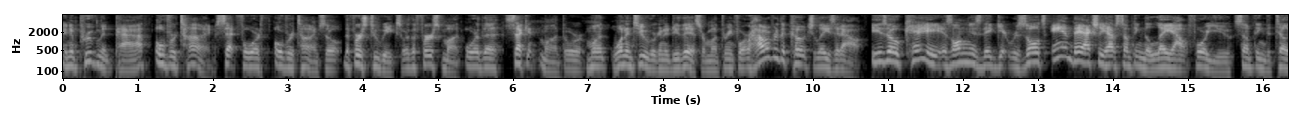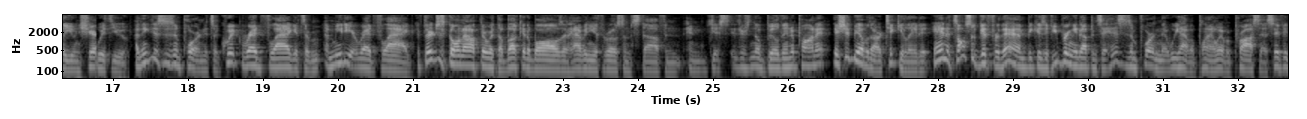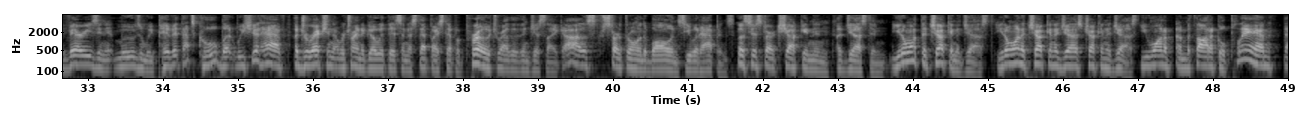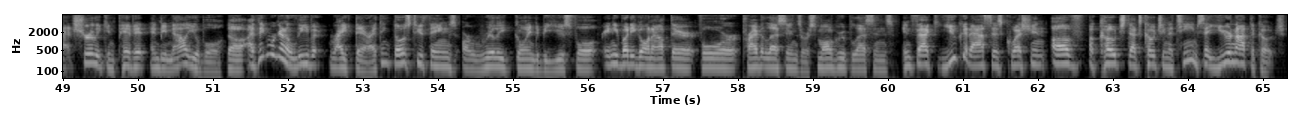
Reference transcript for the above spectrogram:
an improvement path over time, set forth over time. So the first two weeks, or the first month, or the second month, or month one and two, we're going to do this, or month three and four, or however the coach lays it out is okay as long as they get results and they actually have something to lay out for you, something to tell you and share with you. I think this is important. It's a quick red flag, it's an immediate red flag. If they're just going out there with a bucket of balls and having you throw some stuff and, and just there's no building upon it, they should be able to articulate it. And it's also good for them because if you bring it up and say, this is important that we have a plan, we have a process. If it varies and it moves and we pivot, that's cool, but we should have a direction that we're trying to go with this and a step by step approach rather than just like, ah, let's start throwing the ball and see what happens. Let's just start chucking and adjusting. You don't want the chuck and adjust. You don't want to chuck and adjust, chuck and adjust. You want a, a methodical plan that surely can pivot and be malleable. So I think we're going to leave it right there. I think those two things are really going to be useful. Anybody going out there for private lessons or small group lessons. In fact, you could ask this question of a coach that's coaching a team. Say, you're not the coach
